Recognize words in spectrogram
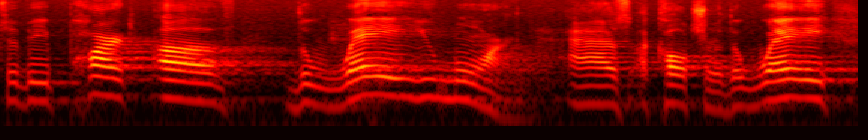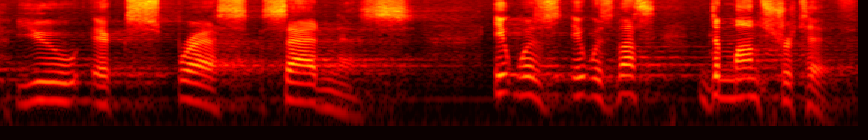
to be part of the way you mourn as a culture, the way you express sadness. It was, it was thus demonstrative.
